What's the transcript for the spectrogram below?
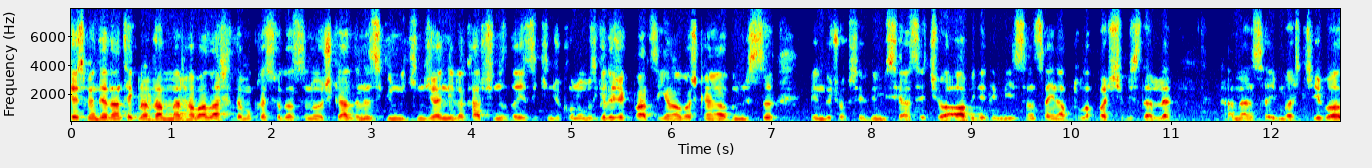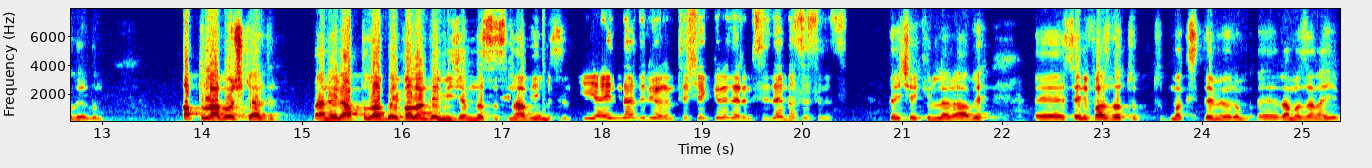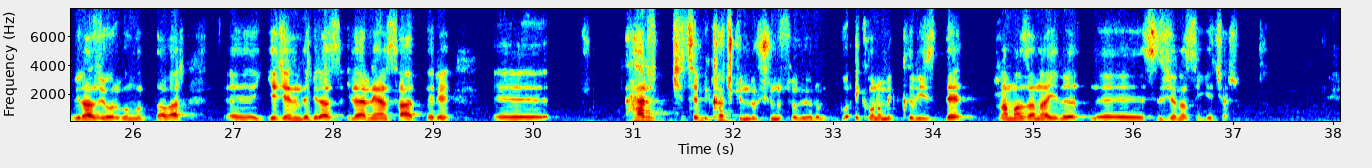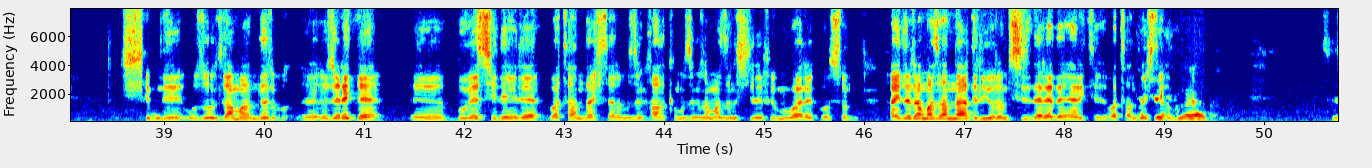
Üç Medya'dan tekrardan merhabalar. Demokrasi Odası'na hoş geldiniz. Günün ikinci ayınıyla karşınızdayız. İkinci konuğumuz Gelecek Partisi Genel Başkan Yardımcısı. Benim de çok sevdiğim bir siyasetçi ve abi dediğim bir insan. Sayın Abdullah Başçı bizlerle. Hemen Sayın Başçı'yı bağlayalım. Abdullah abi hoş geldin. Ben öyle Abdullah Bey falan demeyeceğim. Nasılsın abi iyi misin? İyi yayınlar diliyorum. Teşekkür ederim. Sizler nasılsınız? Teşekkürler abi. Ee, seni fazla tut, tutmak istemiyorum. Ee, Ramazan ayı biraz yorgunluk da var. Ee, gecenin de biraz ilerleyen saatleri. Ee, herkese birkaç gündür şunu soruyorum. Bu ekonomik krizde Ramazan ayını e, sizce nasıl geçer? Şimdi uzun zamandır e, özellikle e, bu vesileyle vatandaşlarımızın, halkımızın Ramazan şerefi mübarek olsun. Hayırlı Ramazanlar diliyorum sizlere de, herkese vatandaşlarıma. E,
